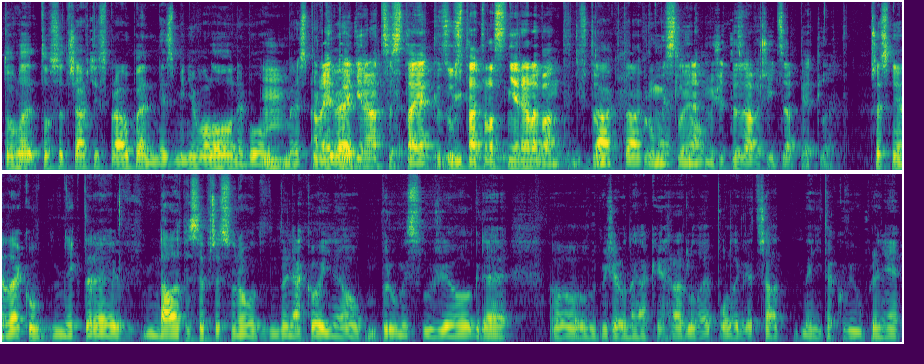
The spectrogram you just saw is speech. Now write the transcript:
tohle, to se třeba v těch zprávách úplně nezmiňovalo, nebo mm, respektive... Ale je to jediná cesta, jak zůstat vlastně relevantní v tom tak, tak, průmyslu, tak, no. můžete zavřít za pět let. Přesně, jako některé dále by se přesunout do nějakého jiného průmyslu, že jo, kde eh, že jo, na nějaké hradlové pole, kde třeba není takový úplně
